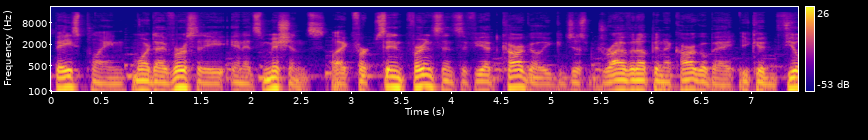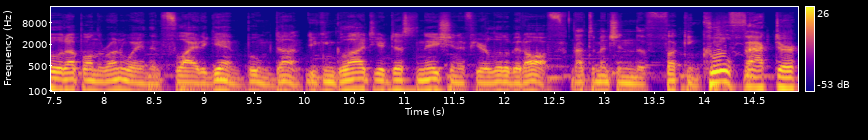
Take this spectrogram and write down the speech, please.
space plane more diversity in its missions. Like for, for instance, if you had cargo, you could just drive it up in a cargo bay. You could fuel it up on the runway and then fly it again. Boom, done. You can glide to your destination if you're a little bit off. Not to mention the fucking cool factor.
